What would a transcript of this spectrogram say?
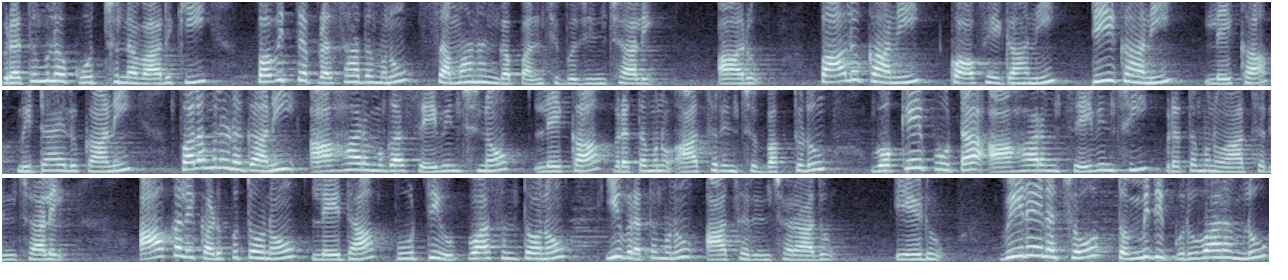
వ్రతములో కూర్చున్న వారికి పవిత్ర ప్రసాదమును సమానంగా పంచిభుజించాలి. ఆరు. పాలు కానీ కాఫీ కానీ టీ కానీ లేక మిఠాయిలు కానీ ఫలములను గాని ఆహారముగా సేవించునో లేక వ్రతమును ఆచరించు భక్తుడు ఒకే పూట ఆహారం సేవించి వ్రతమును ఆచరించాలి. ఆకలి కడుపుతోనో లేదా పూర్తి ఉపవాసంతోనో ఈ వ్రతమును ఆచరించరాదు. ఏడు వీలైనచో తొమ్మిది గురువారంలు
